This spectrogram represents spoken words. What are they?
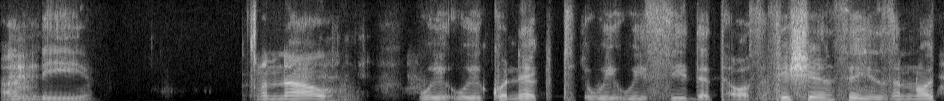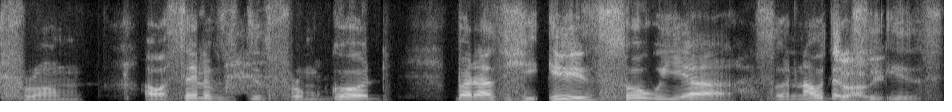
and mm. the and now we we connect. We we see that our sufficiency is not from ourselves; it is from God but as he is, so we are. So now that so he we. is,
